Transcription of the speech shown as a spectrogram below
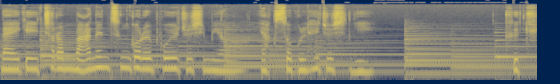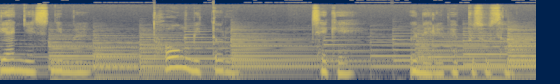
나에게 이처럼 많은 증거를 보여주시며 약속을 해주시니 그 귀한 예수님을 더욱 믿도록 제게 은혜를 베푸소서.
